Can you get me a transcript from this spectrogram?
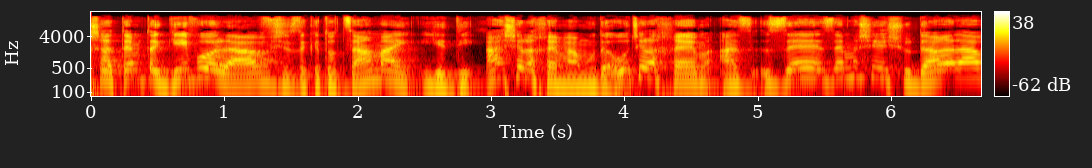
שאתם תגיבו אליו, שזה כתוצאה מהידיעה שלכם והמודעות שלכם, אז זה, זה מה שישודר אליו,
